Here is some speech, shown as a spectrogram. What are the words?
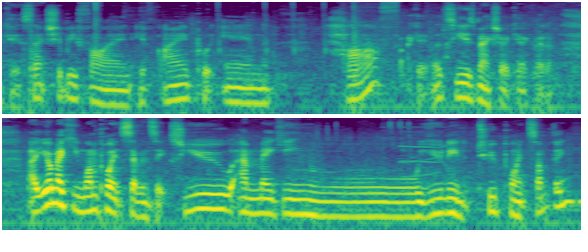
Okay, so that should be fine. If I put in half... Okay, let's use max rate calculator. Uh, you're making 1.76. You are making... You need 2 point something.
